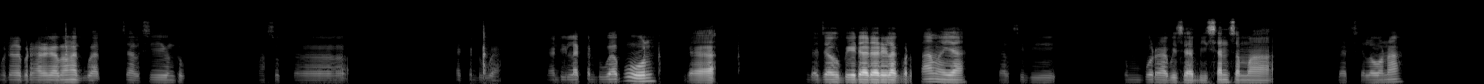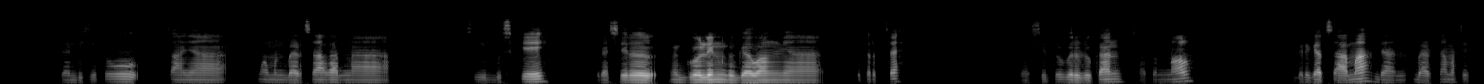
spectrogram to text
modal berharga banget buat Chelsea untuk masuk ke leg kedua. Dan di leg kedua pun nggak nggak jauh beda dari leg pertama ya Chelsea digempur habis-habisan sama Barcelona. Dan di situ pecahnya momen Barca karena si Busquets berhasil ngegolin ke gawangnya Peter Cech. Dan situ kedudukan 1-0 agregat sama dan Barca masih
